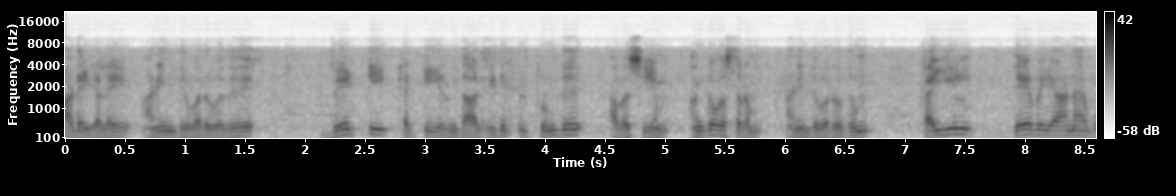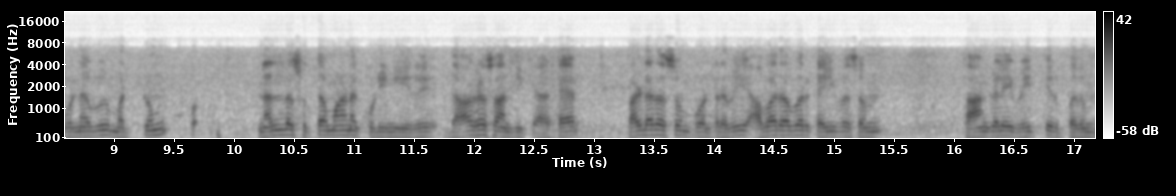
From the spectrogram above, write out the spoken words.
ஆடைகளை அணிந்து வருவது வேட்டி கட்டியிருந்தால் இடுப்பில் துண்டு அவசியம் அங்கவசரம் அணிந்து வருவதும் கையில் தேவையான உணவு மற்றும் நல்ல சுத்தமான குடிநீர் தாகசாந்திக்காக படரசம் போன்றவை அவரவர் கைவசம் தாங்களே வைத்திருப்பதும்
